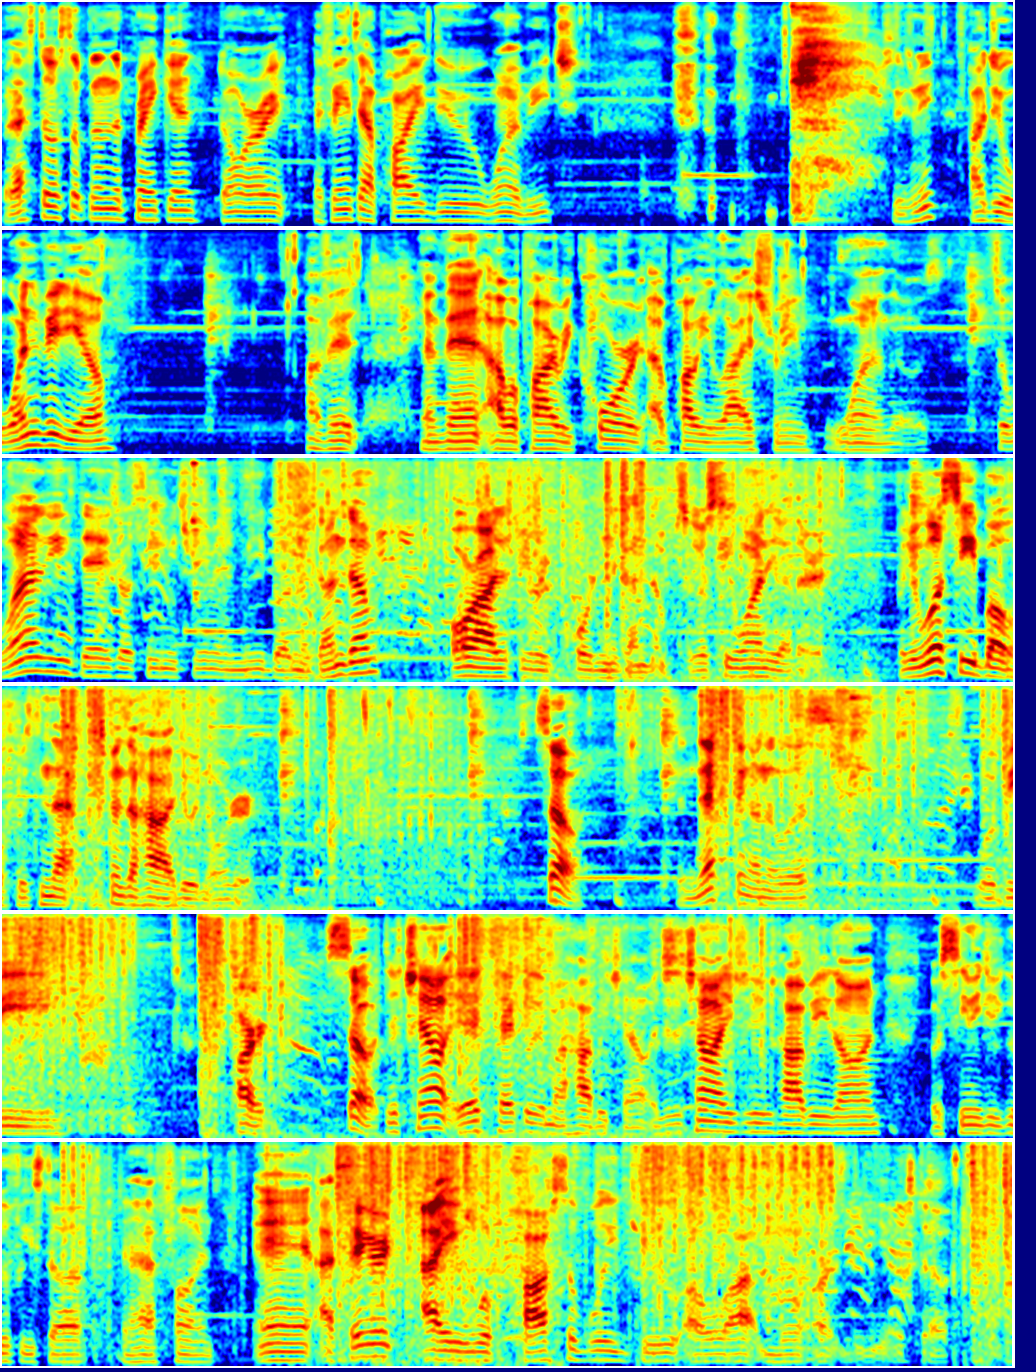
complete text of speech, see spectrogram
But that's still something in the making. Don't worry. If anything, I'll probably do one of each. Excuse me. I'll do one video of it, and then I will probably record. I'll probably live stream one of those. So one of these days, you'll see me streaming me building a Gundam, or I'll just be recording the Gundam. So you'll see one or the other. But you will see both. It's not. It depends on how I do it in order. So, the next thing on the list will be art. So, the channel is technically my hobby channel. It's just a channel I usually do hobbies on. You'll see me do goofy stuff and have fun. And I figured I will possibly do a lot more art videos though.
